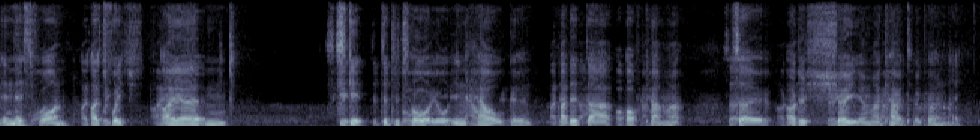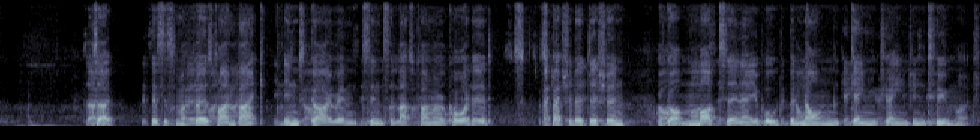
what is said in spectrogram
in this one, I switched. I um skipped the tutorial in Helgen. I did that off camera. So I'll just show you my character currently. So this is my first time back in Skyrim since the last time I recorded. Special edition. I've got mods enabled but non-game changing too much.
